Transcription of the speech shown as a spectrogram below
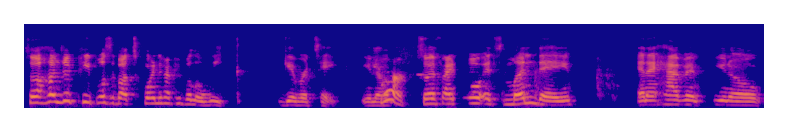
so 100 people is about 25 people a week, give or take, you know. Sure. So if I know it's Monday and I haven't, you know,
